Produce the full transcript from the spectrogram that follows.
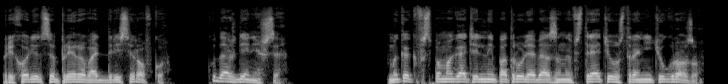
Приходится прерывать дрессировку. Куда ж денешься? Мы, как вспомогательный патруль, обязаны встрять и устранить угрозу.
